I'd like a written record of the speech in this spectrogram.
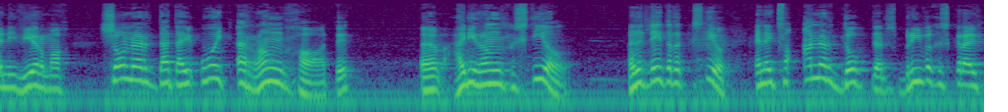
in die weermag sonder dat hy ooit 'n rang gehad het. Ehm um, hy het die rang gesteel. Hy het dit letterlik gesteel en hy het vir ander dokters briewe geskryf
